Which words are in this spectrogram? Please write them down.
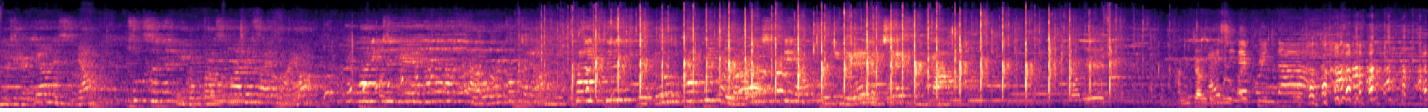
이미지를 표현했으며 촉수는 리본과 승화를 사용하여 해파리 특유의 하늘하늘하고 환상적인 화이트, 블루, 퍼플 컬러로 신비로운 분위기를 연출했습니다. 예, 당장 동물 날씬해 화이팅. 보인다.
